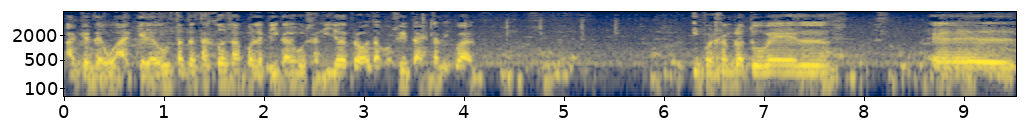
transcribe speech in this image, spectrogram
al que, te, al que le gustan todas estas cosas, pues le pica el gusanillo de probar otras cositas y tal y cual. Y por ejemplo, tuve el, el,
